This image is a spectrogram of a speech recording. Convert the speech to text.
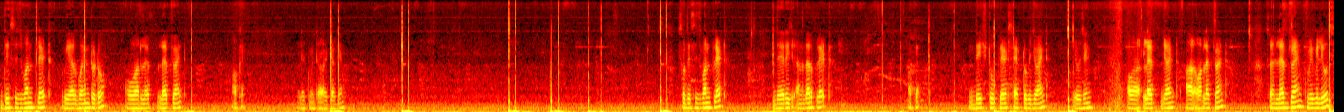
this is one plate we are going to do overlap lap joint. Okay. Let me draw it again. So this is one plate. There is another plate. Okay. These two plates have to be joined using or lap joint or overlap joint. So in lap joint we will use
